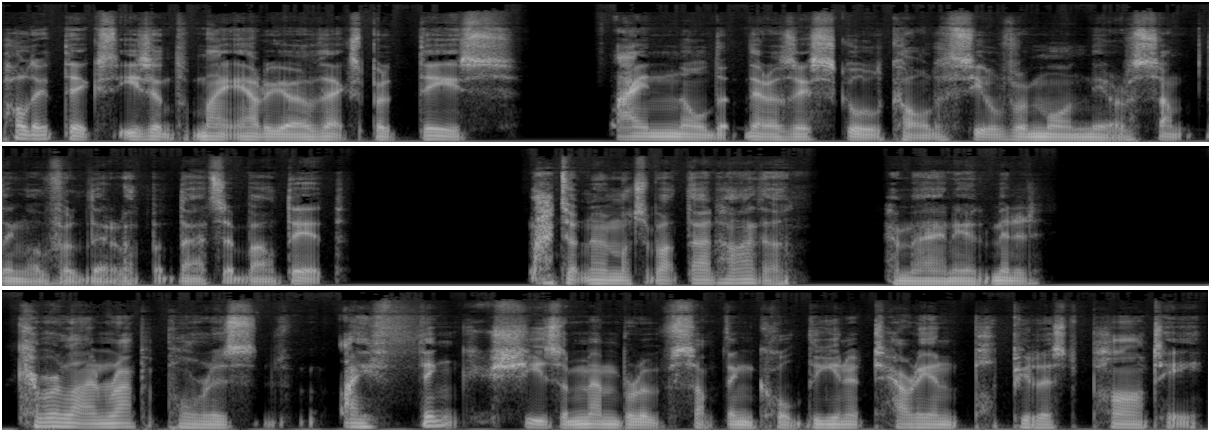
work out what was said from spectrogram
politics isn't my area of expertise. I know that there is a school called Silvermone or something over there, but that's about it. I don't know much about that either, Hermione admitted. Caroline Rappaport is. I think she's a member of something called the Unitarian Populist Party.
